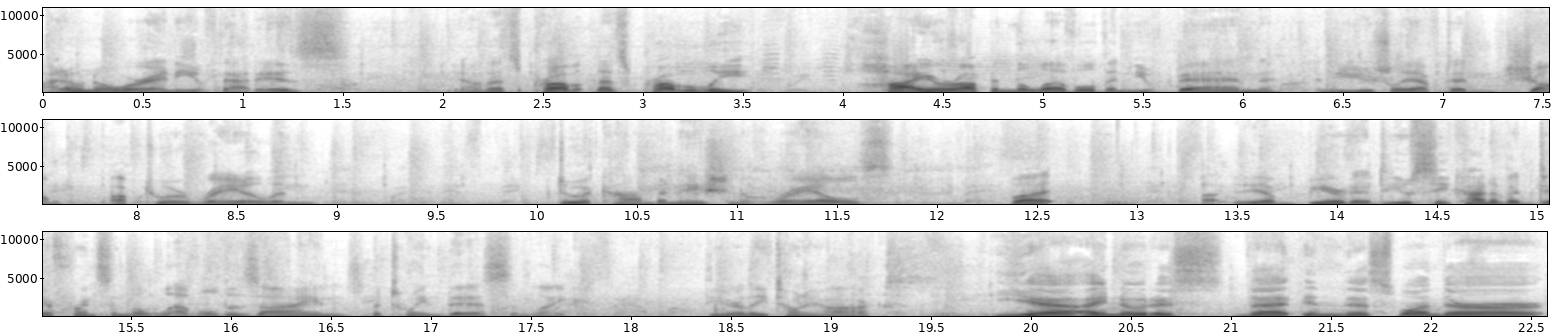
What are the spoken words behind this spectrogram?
I don't know where any of that is. You know, that's prob that's probably higher up in the level than you've been, and you usually have to jump up to a rail and do a combination of rails. But uh, yeah, Bearda, do you see kind of a difference in the level design between this and like the early Tony Hawks? Yeah, I noticed that in this one there are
